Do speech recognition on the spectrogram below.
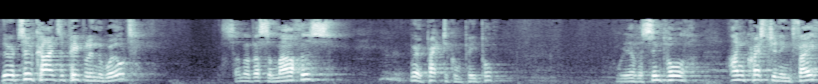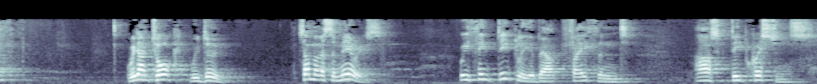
There are two kinds of people in the world. Some of us are Marthas. We're practical people. We have a simple, unquestioning faith. We don't talk, we do. Some of us are Marys. We think deeply about faith and ask deep questions.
